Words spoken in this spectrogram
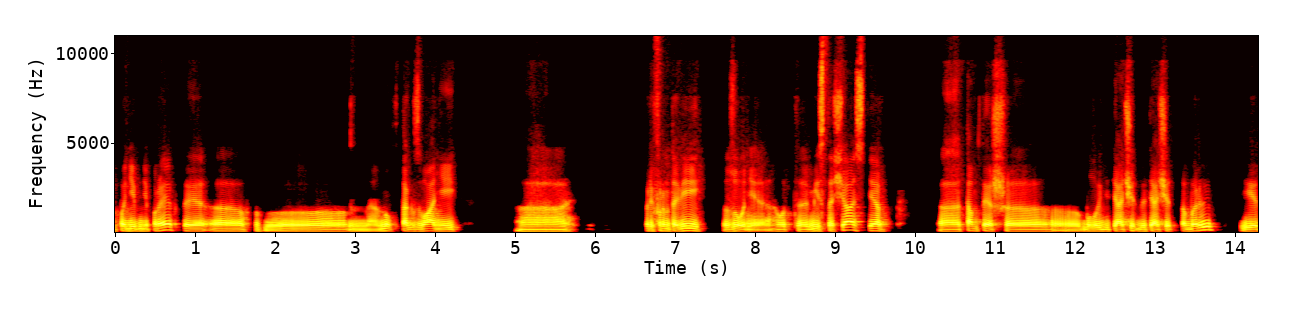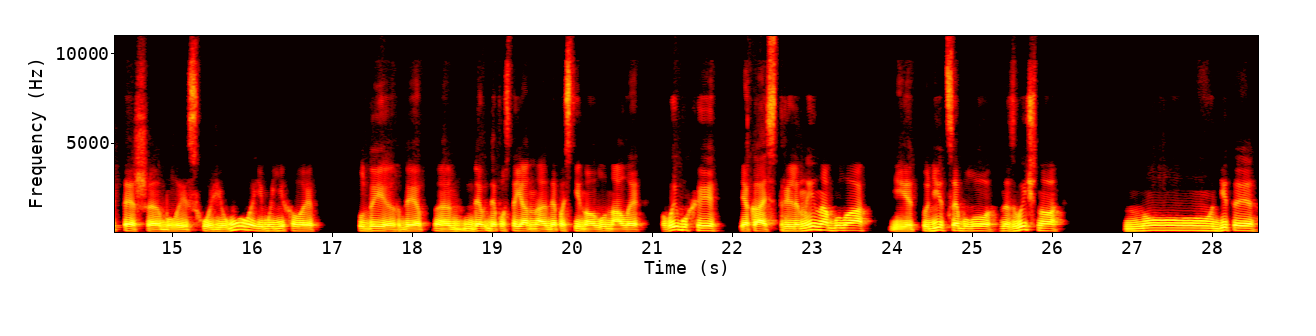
подібні проекти е, е, ну, в так званій е, прифронтовій зоні. От е, місто щастя, е, там теж е, були дитячі, дитячі табори, і теж е, були схожі умови. І ми їхали туди, де, е, де, де, постійно, де постійно лунали вибухи, якась стрілянина була. І тоді це було незвично. Ну, діти,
